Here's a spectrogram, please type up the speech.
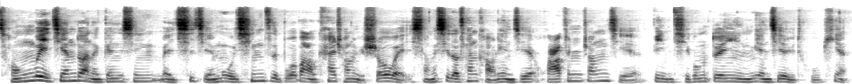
从未间断的更新，每期节目亲自播报开场与收尾，详细的参考链接划分章节，并提供对应链接与图片。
